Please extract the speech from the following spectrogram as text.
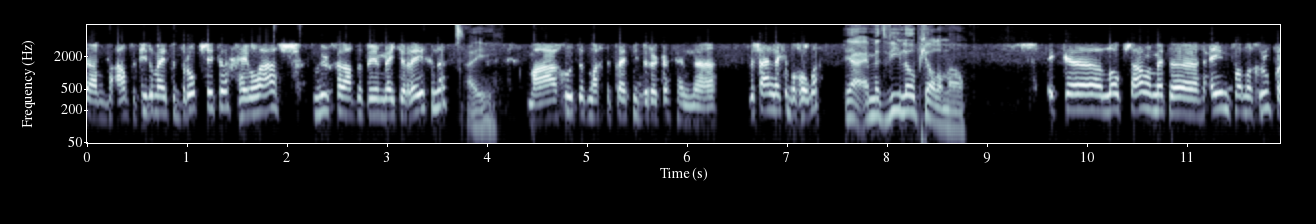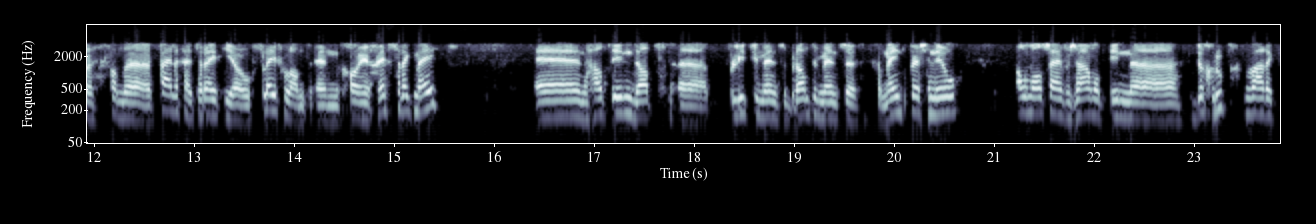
ja, een aantal kilometer erop zitten. Helaas, nu gaat het weer een beetje regenen. Ai. Maar goed, het mag de pret niet drukken. En uh, we zijn lekker begonnen. Ja, en met wie loop je allemaal? Ik uh, loop samen met uh, een van de groepen van de veiligheidsregio Flevoland en Gooi en Vechtstreek mee. En houdt in dat politiemensen, brandweermensen, gemeentepersoneel... allemaal zijn verzameld in de groep waar ik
